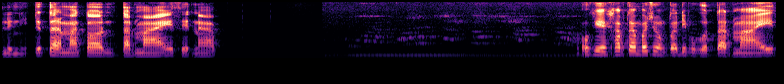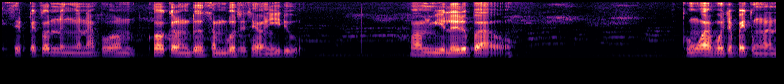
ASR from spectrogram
เลยนี่ จะตัดมาตอนตัดไม้เสร็จนะครับ โอเคครับท่านผู้ชมตอนนี้ผมก็ตัดไม้เสร็จไปต้นหนึ่งแล้วนะผมก็กำลังเดินสำรวจแถวๆนี้ดู ว่ามันมีอะไรหรือเปล่า ผมว่าผมจะไปตรงนั้น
